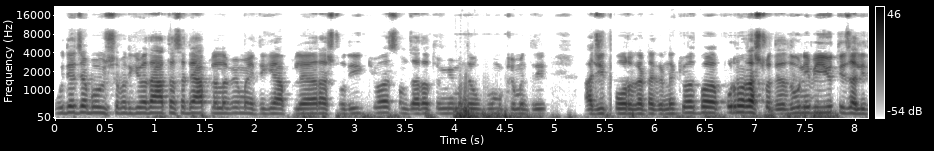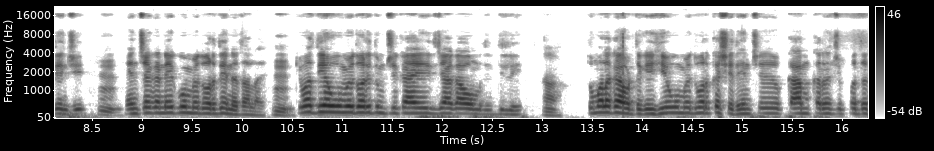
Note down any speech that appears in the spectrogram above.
उद्याच्या भविष्यामध्ये किंवा आता सध्या आपल्याला बी माहिती की आपल्या राष्ट्रवादी किंवा समजा आता तुम्ही म्हणजे उपमुख्यमंत्री अजित पवार गटाकडनं किंवा पूर्ण राष्ट्रवादी दोन्ही बी युती झाली त्यांची. यांच्याकडनं एक उमेदवार देण्यात आलाय हम्म. किंवा त्या उमेदवारी तुमची काय ज्या गावामध्ये दिली. तुम्हाला काय वाटतं की हे उमेदवार कसे आहेत यांचे काम करण्याची पद्धत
